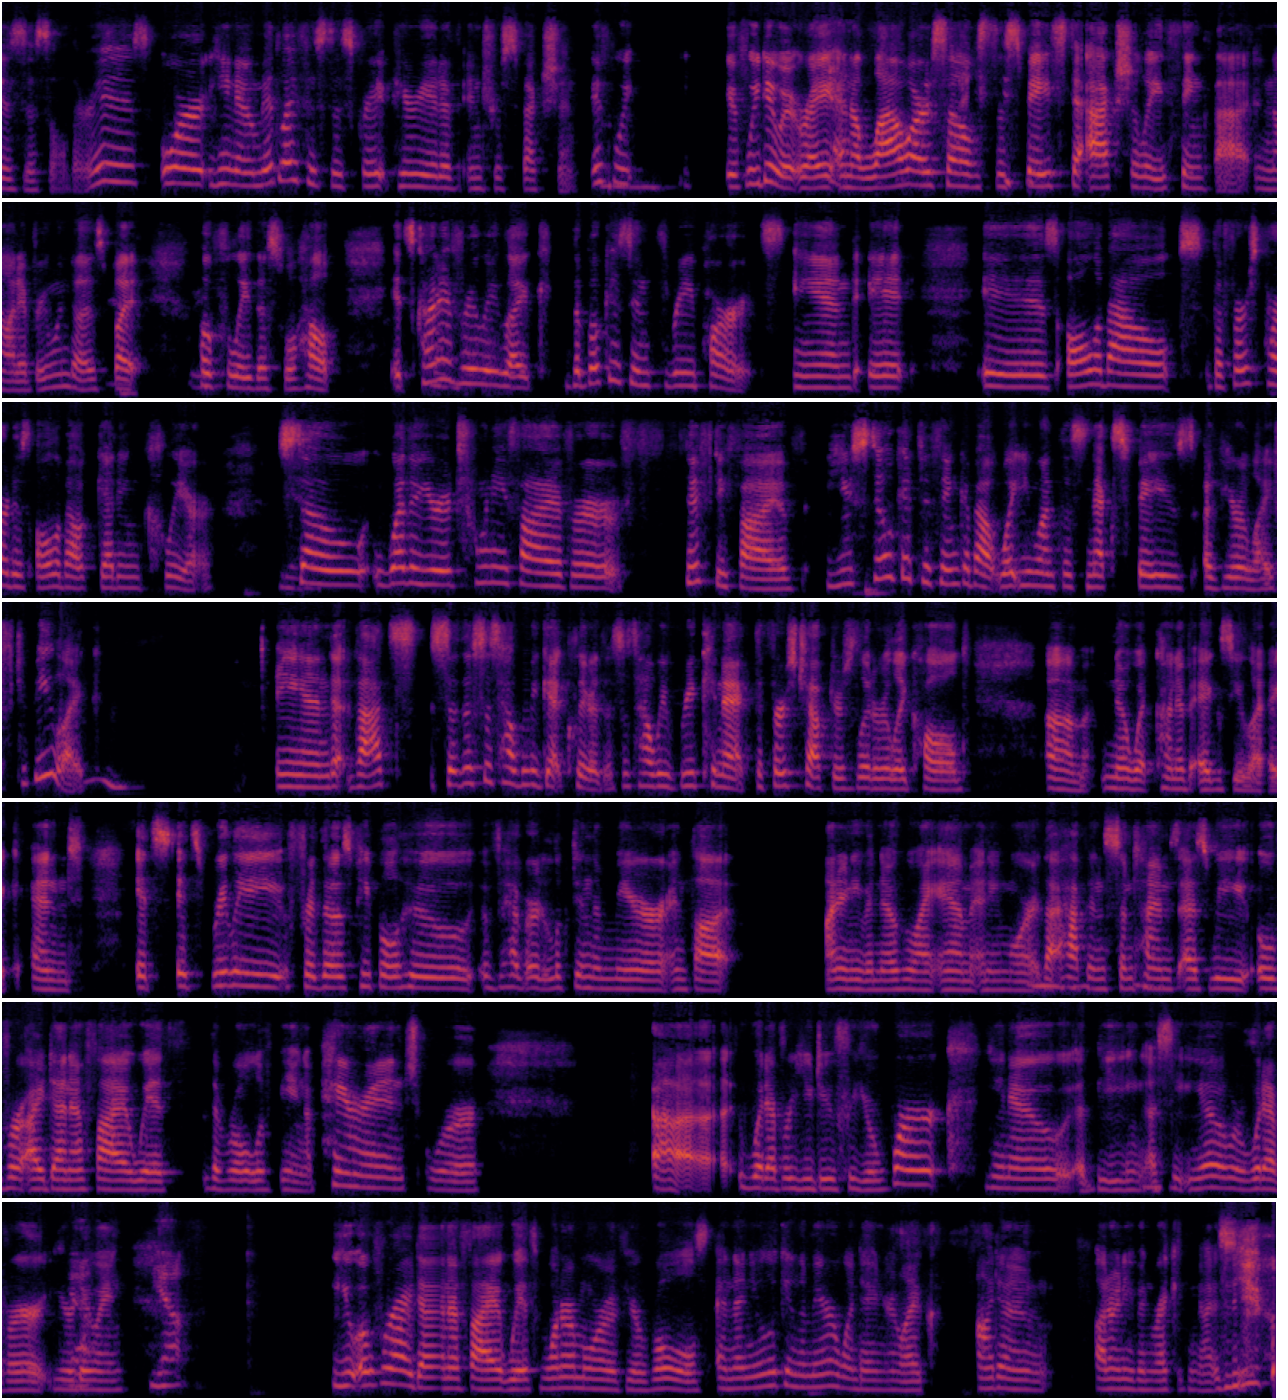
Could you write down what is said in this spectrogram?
is this all there is or you know midlife is this great period of introspection if we Mm-hmm. if we do it right Yeah. and allow ourselves the space to actually think that and not everyone does but hopefully this will help it's kind of really like the book is in three parts and it is all about the first part is all about getting clear Yeah. so whether you're 25 or 55 you still get to think about what you want this next phase of your life to be like Mm. And that's so this is how we get clear this is how we reconnect the first chapter is literally called um, know what kind of eggs you like and it's it's really for those people who have ever looked in the mirror and thought i don't even know who i am anymore that Mhm. happens sometimes as we over identify with the role of being a parent or uh, whatever you do for your work you know uh, being a Mhm. ceo or whatever you're Yeah. doing Yeah. You over identify with one or more of your roles and then you look in the mirror one day and you're like i don't i don't even recognize you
